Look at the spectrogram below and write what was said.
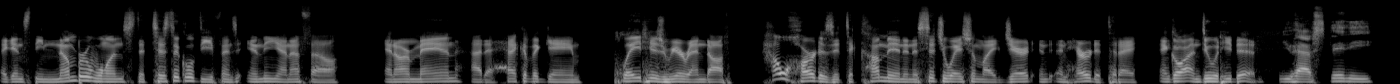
against the number one statistical defense in the NFL. And our man had a heck of a game, played his rear end off. How hard is it to come in in a situation like Jarrett in- inherited today and go out and do what he did? You have Stiddy,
